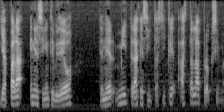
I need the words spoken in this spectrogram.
Ya para en el siguiente video tener mi trajecito. Así que hasta la próxima.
